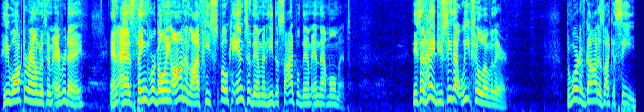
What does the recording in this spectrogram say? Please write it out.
He walked around with them every day and as things were going on in life, he spoke into them and he discipled them in that moment. He said, Hey, do you see that wheat field over there? The Word of God is like a seed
